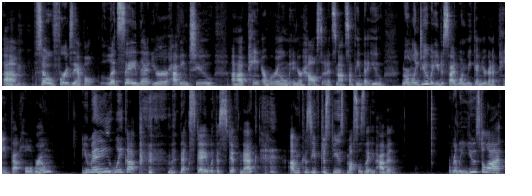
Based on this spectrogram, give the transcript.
Um, so, for example, let's say that you're having to uh, paint a room in your house and it's not something that you normally do, but you decide one weekend you're going to paint that whole room. You may wake up the next day with a stiff neck because um, you've just used muscles that you haven't really used a lot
